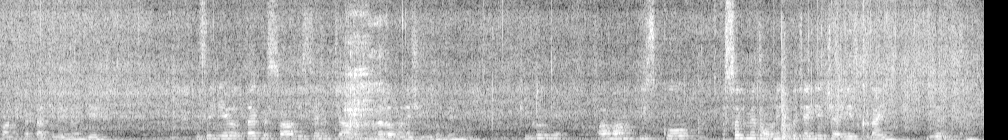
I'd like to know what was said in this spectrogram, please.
پانی کا ٹچ لے رہا ہوں یہ اس سے یہ ہوتا ہے کہ سال اس سے چاول نرم ہونے شروع ہو جائیں گے۔ ٹھیک ہو گیا۔ اب ہم اس کو اصل میں تو ہونی کو چاہیے چائنیز کڑھائی۔ یہ دیکھیں۔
